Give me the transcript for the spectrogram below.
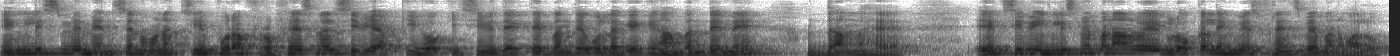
इंग्लिश में मेंशन होना चाहिए। पूरा प्रोफेशनल सीवी आपकी हो कि सीवी देखते बंदे को लगे कि हाँ बंदे में दम है। एक सीवी इंग्लिश में बना लो, एक लोकल लैंग्वेज फ्रेंच में बनवा लो।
